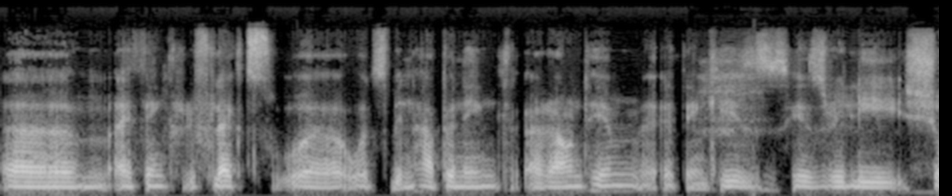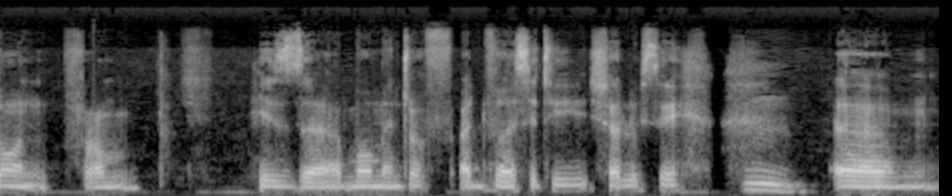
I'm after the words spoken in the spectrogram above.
Um, I think reflects uh, what's been happening around him. I think he's he's really shown from his uh, moment of adversity, shall we say? Mm. Um,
